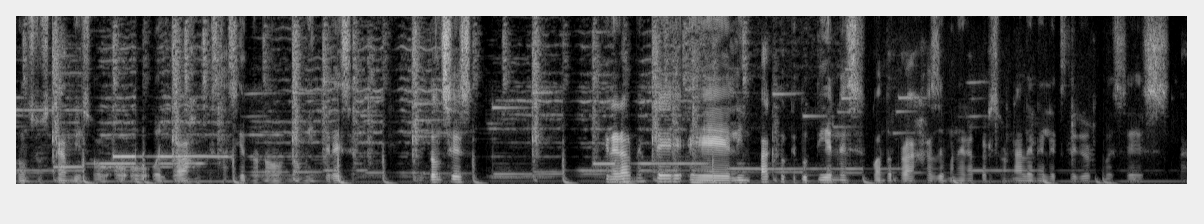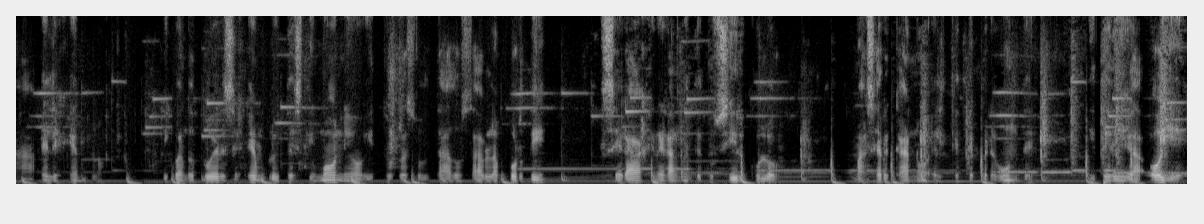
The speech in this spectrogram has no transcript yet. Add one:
con sus cambios o, el trabajo que está haciendo? No, no me interesa. Entonces, generalmente eh, el impacto que tú tienes cuando trabajas de manera personal en el exterior, pues es ah, el ejemplo. Y cuando tú eres ejemplo y testimonio y tus resultados hablan por ti, será generalmente tu círculo más cercano el que te pregunte y te diga, oye,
